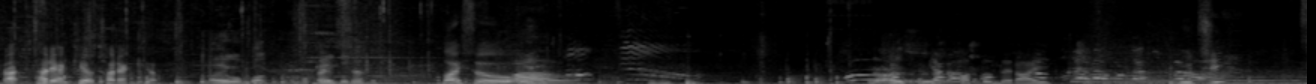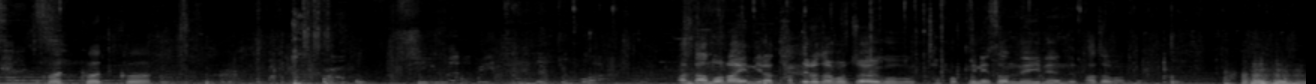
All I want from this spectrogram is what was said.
라, 자리 할게요. 자리 할게요. 아 이거 막 나이스. 있었는데 어, 나이스. 와우. 나이스 그냥 봤던데 라이. 뭐지? 굿, 굿, 굿. 아 나노라인이라 다 때려잡을 줄 알고 자폭 괜히 썼네 이랬는데 다 잡았네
